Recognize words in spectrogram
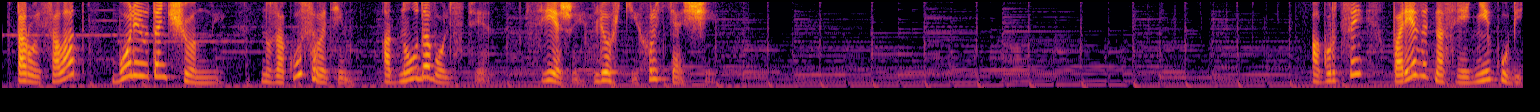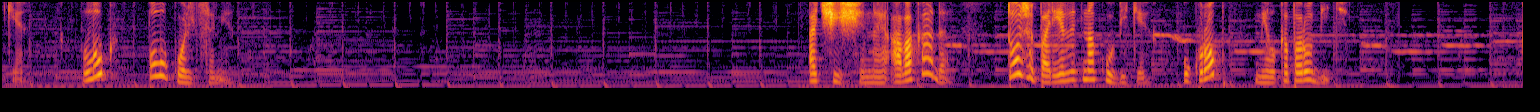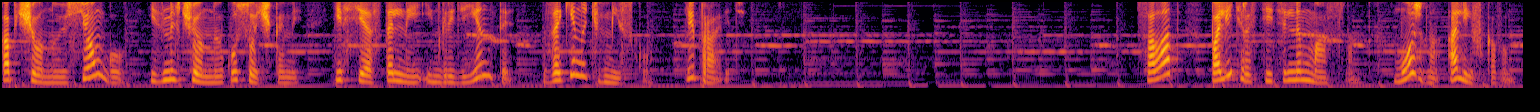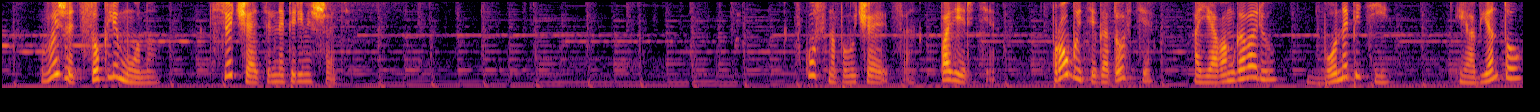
Второй салат более утонченный, но закусывать им одно удовольствие. Свежий, легкий, хрустящий. Огурцы порезать на средние кубики. Лук полукольцами. Очищенное авокадо тоже порезать на кубики. Укроп мелко порубить. Копченую семгу, измельченную кусочками, и все остальные ингредиенты закинуть в миску, приправить. Салат полить растительным маслом, можно оливковым. Выжать сок лимона. Все тщательно перемешать. Вкусно получается, поверьте. Пробуйте, готовьте. А я вам говорю, бон аппетит и абьянто!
